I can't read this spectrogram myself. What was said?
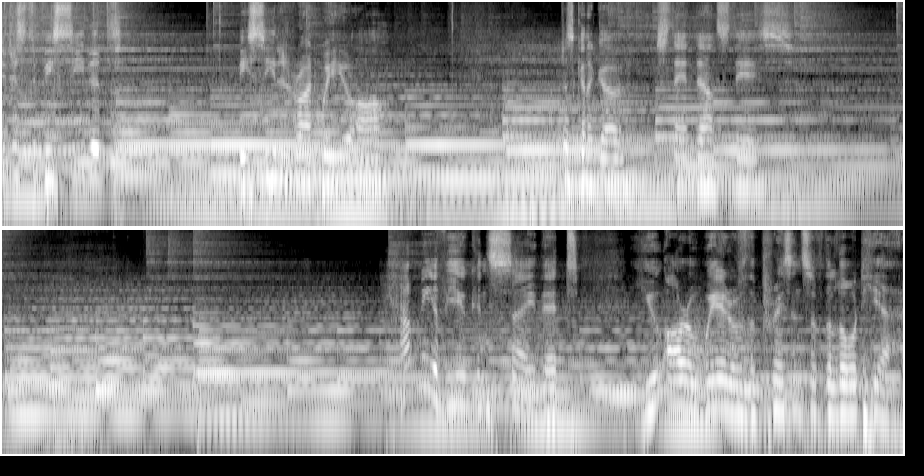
you just to be seated. Be seated right where you are. I'm just going to go stand downstairs. How many of you can say that you are aware of the presence of the Lord here?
